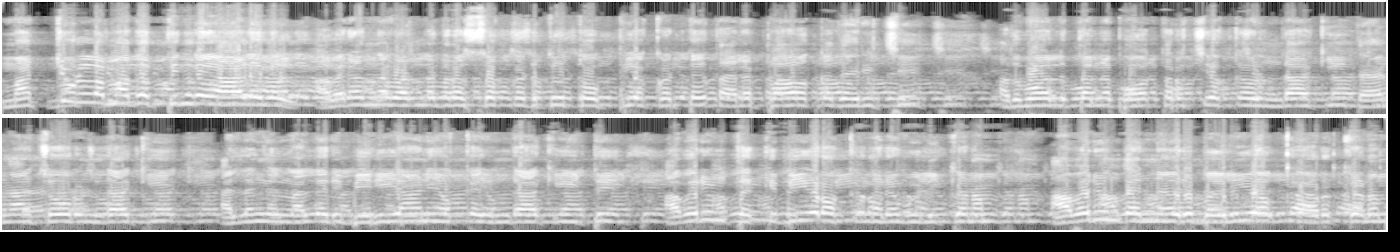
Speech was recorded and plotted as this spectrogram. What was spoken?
മറ്റുള്ള മതത്തിന്റെ ആളുകൾ അവരെന്ന വെള്ള ഡ്രസ്സൊക്കെ എടുത്ത് തൊപ്പിയൊക്കെ ഇട്ട് തലപ്പാവൊക്കെ ധരിച്ച് അതുപോലെ തന്നെ പോത്തിറച്ചിയൊക്കെ ഉണ്ടാക്കി തേങ്ങാച്ചോറ് ഉണ്ടാക്കി അല്ലെങ്കിൽ നല്ലൊരു ബിരിയാണി ഒക്കെ ഉണ്ടാക്കിയിട്ട് അവരും തെക്കുബീറൊക്കെ ഇങ്ങനെ വിളിക്കണം. അവരും തന്നെ ഒരു ബലിയൊക്കെ അറുക്കണം.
